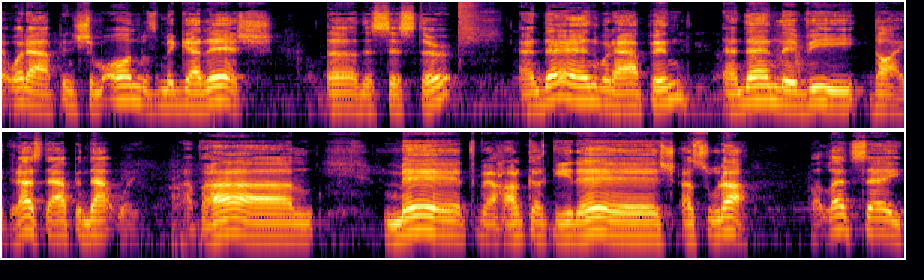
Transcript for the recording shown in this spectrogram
that what happened? Shimon was Megaresh, uh, the sister, and then what happened? And then Levi died. It has to happen that way. Aval met asura. But let's say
